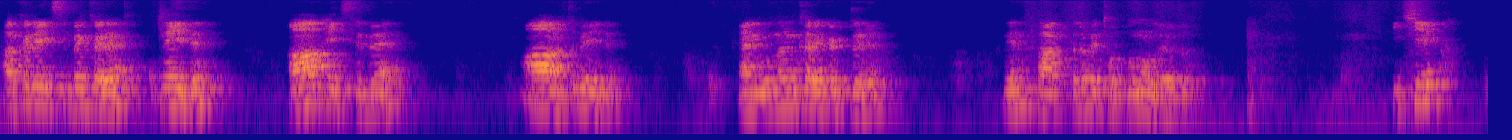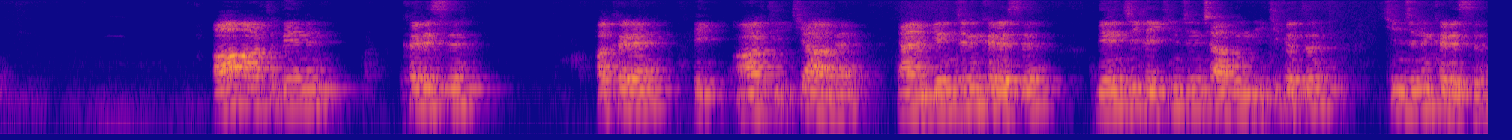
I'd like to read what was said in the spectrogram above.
A kare eksi B kare neydi? A eksi B A artı B'ydi. Yani bunların kareköklerinin farkları ve toplamı oluyordu. 2 A artı B'nin karesi A kare ek- artı 2AB yani birincinin karesi birinci ile ikincinin çarpımının iki katı ikincinin karesi.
